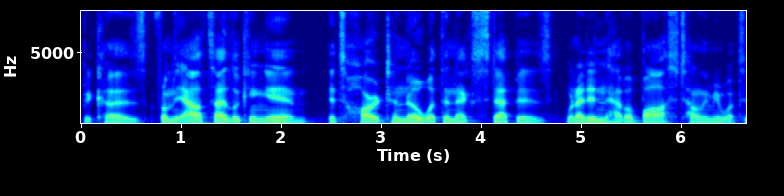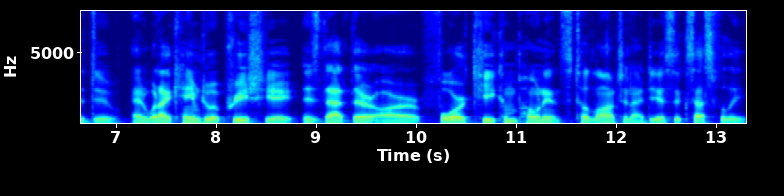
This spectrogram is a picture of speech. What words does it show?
because from the outside looking in, it's hard to know what the next step is when I didn't have a boss telling me what to do. And what I came to appreciate is that there are four key components to launch an idea successfully.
